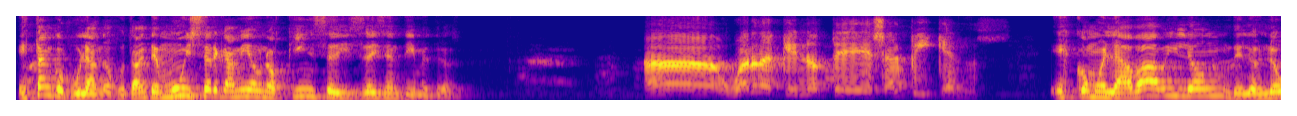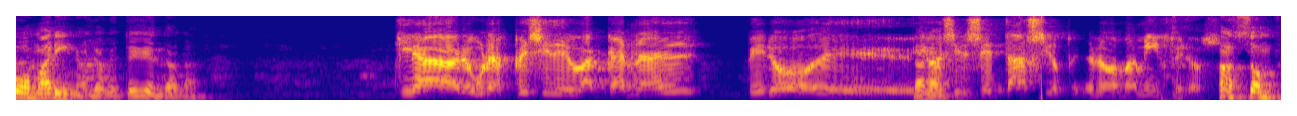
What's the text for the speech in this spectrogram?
Están copulando justamente muy cerca mío, unos 15, 16 centímetros. Ah, guarda que no te salpiquen. Es como la Babylon de los lobos marinos, lo que estoy viendo acá. Claro, una especie de bacanal, pero eh, No, iba no. a decir cetáceos, pero no, mamíferos. Son,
